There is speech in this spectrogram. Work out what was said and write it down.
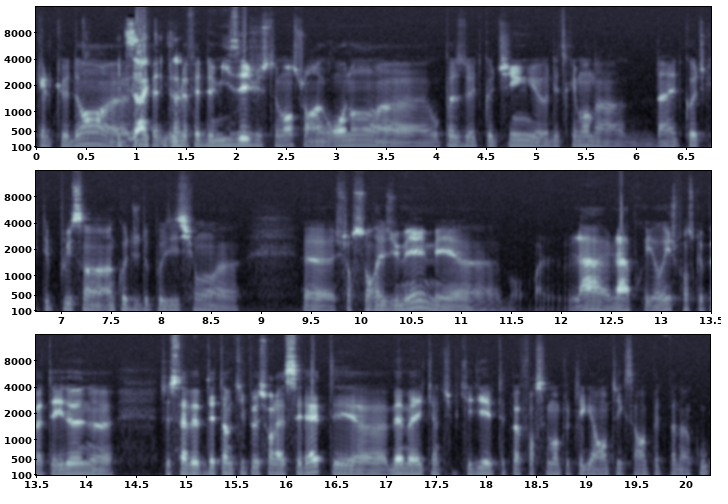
quelques dents. Euh, exact, le, fait De, le, fait De, miser justement sur un gros nom euh, au poste de head coaching au détriment d'un head coach qui était plus un, coach de position sur son résumé. Mais bon, là, là, a priori, je pense que Pat Hayden se savait peut-être un petit peu sur la sellette et même avec un tube Kelly, il n'y peut-être pas forcément toutes les garanties que ça répète pas d'un coup.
